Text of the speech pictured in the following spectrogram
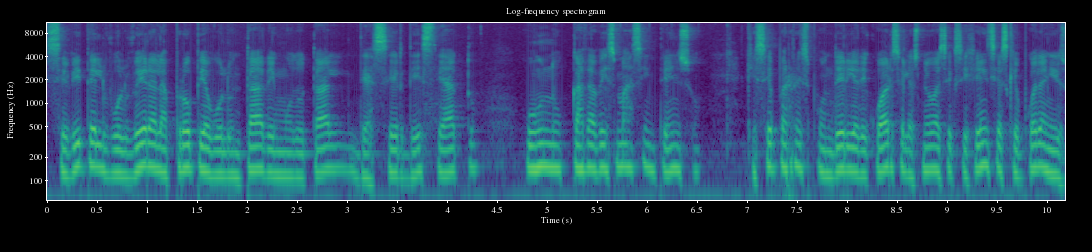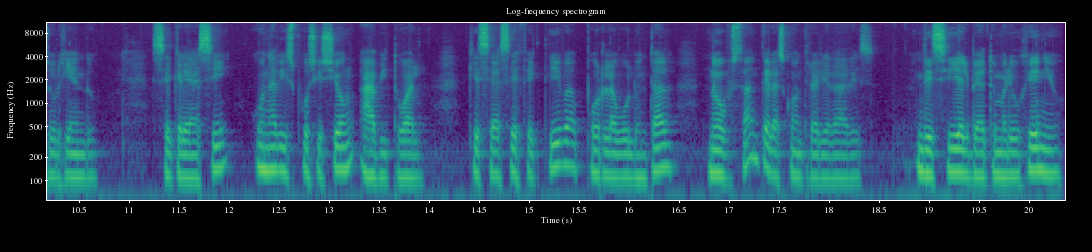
se evita el volver a la propia voluntad en modo tal de hacer de este acto uno cada vez más intenso, que sepa responder y adecuarse a las nuevas exigencias que puedan ir surgiendo. Se crea así una disposición habitual que se hace efectiva por la voluntad no obstante las contrariedades. Decía el Beato Mario Eugenio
